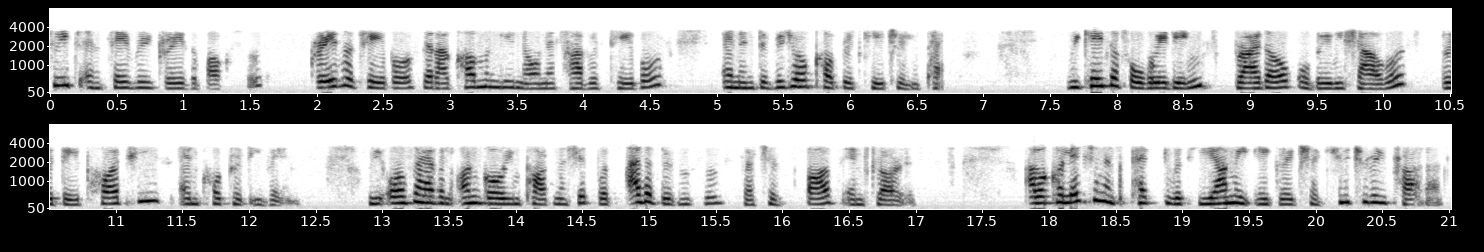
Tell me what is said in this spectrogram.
sweet and savory grazer boxes, grazer tables that are commonly known as harvest tables, and individual corporate catering packs. We cater for weddings, bridal or baby showers, birthday parties, and corporate events. We also have an ongoing partnership with other businesses such as spas and florists. Our collection is packed with yummy A-grade charcuterie products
